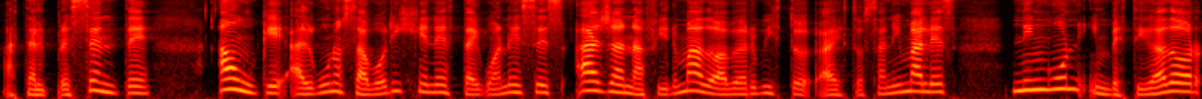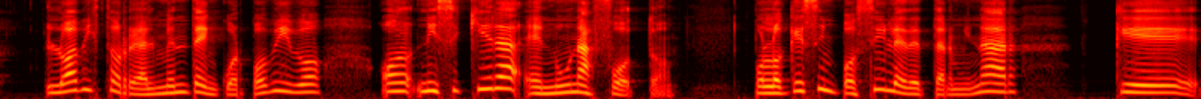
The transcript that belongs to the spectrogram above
hasta el presente, aunque algunos aborígenes taiwaneses hayan afirmado haber visto a estos animales, ningún investigador lo ha visto realmente en cuerpo vivo o ni siquiera en una foto, por lo que es imposible determinar que,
